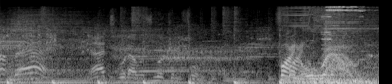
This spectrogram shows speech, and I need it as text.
Not bad. That's what I was looking for. Final round. Fight!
